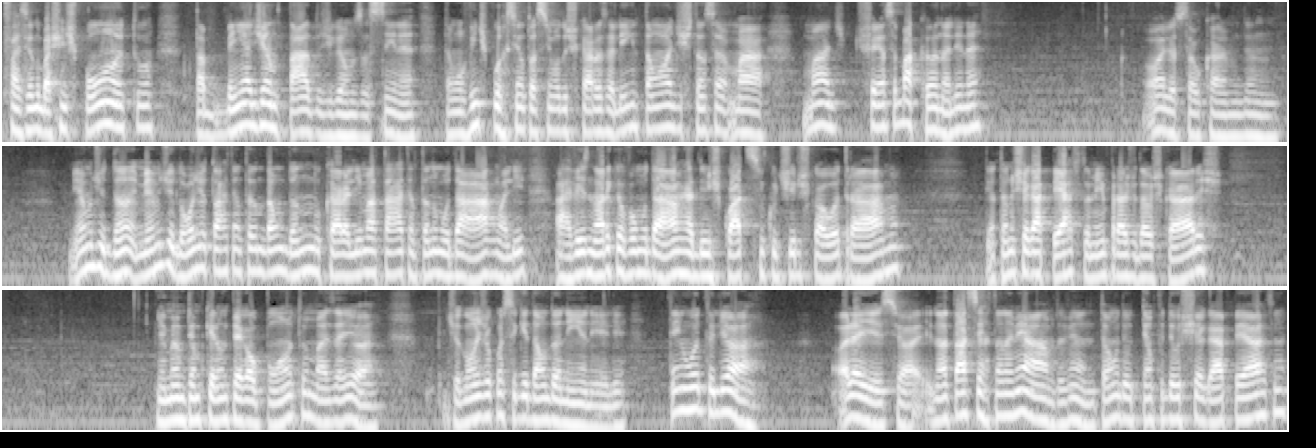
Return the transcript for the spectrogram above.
fazendo bastante ponto, tá bem adiantado, digamos assim, né? Estamos 20% acima dos caras ali, então a distância, uma, uma diferença bacana ali, né? Olha só o cara me dando. Mesmo de, dano, mesmo de longe eu tava tentando dar um dano no cara ali, mas tava tentando mudar a arma ali. Às vezes na hora que eu vou mudar a arma, já dei uns 4, 5 tiros com a outra arma. Tentando chegar perto também para ajudar os caras. E ao mesmo tempo querendo pegar o ponto, mas aí ó. De longe eu consegui dar um daninho nele. Tem outro ali, ó. Olha esse, ó. Ele não tá acertando a minha arma, tá vendo? Então deu tempo de eu chegar perto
